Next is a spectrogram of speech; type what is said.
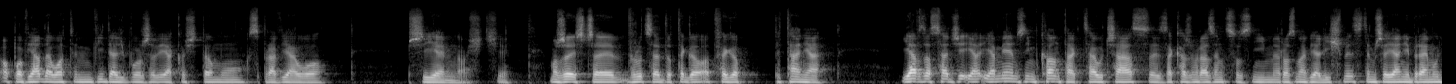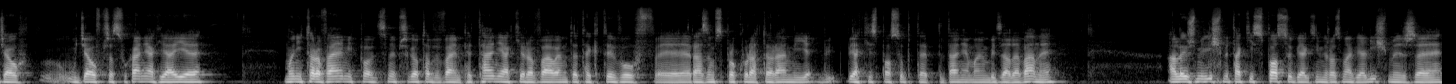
opowiadał o tym, widać było, że jakoś to mu sprawiało przyjemność. Może jeszcze wrócę do tego Twojego pytania. Ja w zasadzie, ja, ja, miałem z nim kontakt cały czas, za każdym razem, co z nim rozmawialiśmy, z tym, że ja nie brałem udziału, w przesłuchaniach, ja je monitorowałem i powiedzmy przygotowywałem pytania, kierowałem detektywów e, razem z prokuratorami, w jaki sposób te pytania mają być zadawane, ale już mieliśmy taki sposób, jak z nim rozmawialiśmy, że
